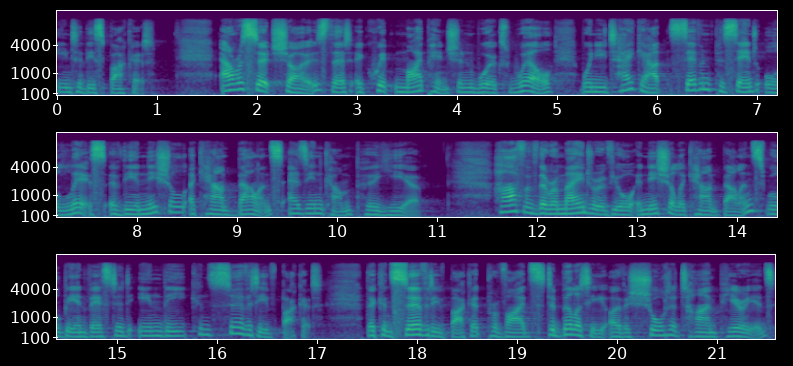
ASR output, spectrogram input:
into this bucket. Our research shows that Equip My Pension works well when you take out 7% or less of the initial account balance as income per year. Half of the remainder of your initial account balance will be invested in the conservative bucket. The conservative bucket provides stability over shorter time periods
